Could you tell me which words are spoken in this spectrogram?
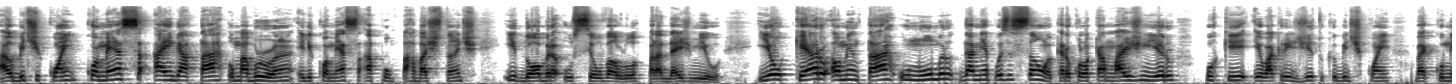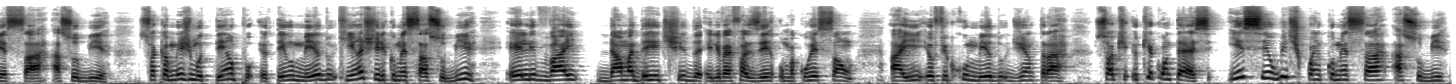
Aí o Bitcoin começa a engatar uma bull run, ele começa a poupar bastante e dobra o seu valor para 10 mil. E eu quero aumentar o número da minha posição, eu quero colocar mais dinheiro porque eu acredito que o Bitcoin vai começar a subir. Só que ao mesmo tempo eu tenho medo que antes de ele começar a subir, ele vai dar uma derretida, ele vai fazer uma correção. Aí eu fico com medo de entrar. Só que o que acontece? E se o Bitcoin começar a subir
